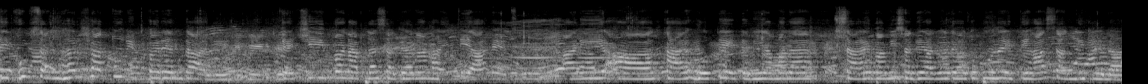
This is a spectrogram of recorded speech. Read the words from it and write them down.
ते खूप संघर्षातून इथपर्यंत आले. त्याची पण आपल्या सगळ्यांना माहिती आहे आणि काय होते त्यांनी आम्हाला साहेब आम्ही सगळे आलो तेव्हा तो पूर्ण इतिहास सांगितलेला.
